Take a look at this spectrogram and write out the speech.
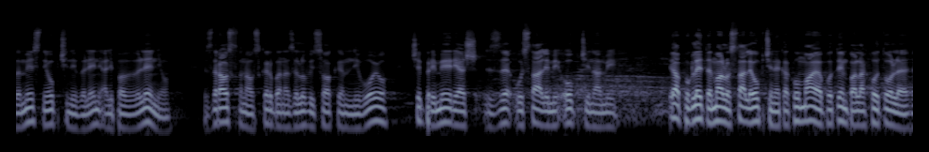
v mestni občini Velenje ali pa v Velenju zdravstvena oskrba na zelo visokem nivoju, če primerjaš z ostalimi občinami. Ja, poglejte malo ostale občine, kako imajo, potem pa lahko tole.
